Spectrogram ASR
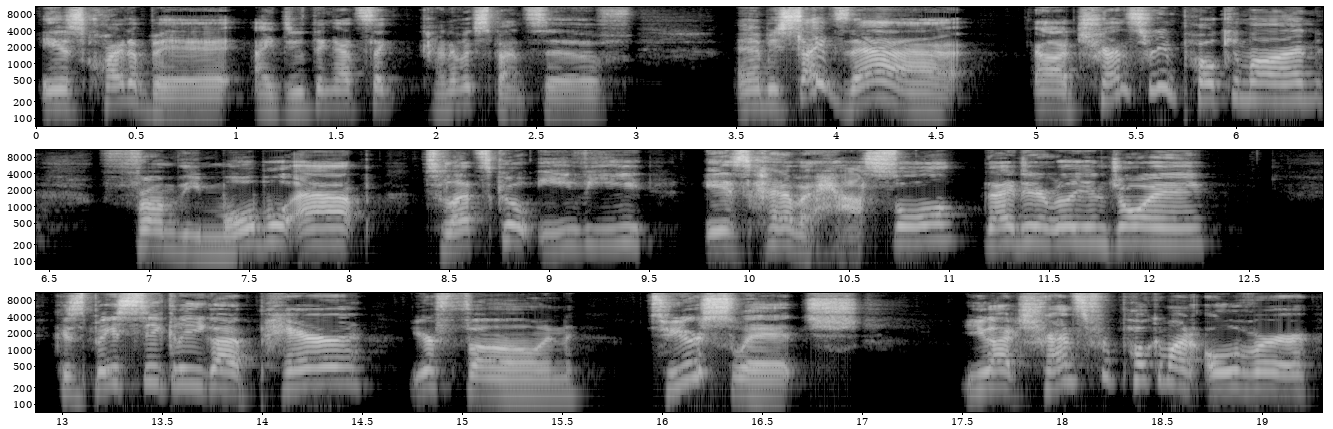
is quite a bit. I do think that's like kind of expensive. And besides that, uh, transferring Pokemon from the mobile app to Let's Go Eevee is kind of a hassle that I didn't really enjoy. Because basically, you gotta pair your phone to your Switch, you gotta transfer Pokemon over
